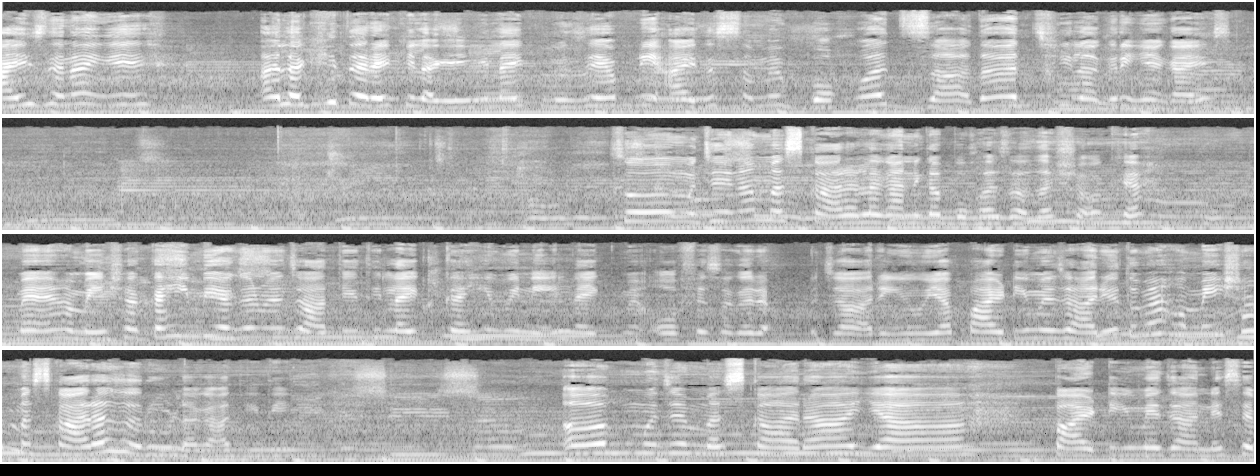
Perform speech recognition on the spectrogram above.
आइज़ है ना ये अलग ही तरह की लगेंगी। लाइक like, मुझे अपनी आइज़ इस समय बहुत ज़्यादा अच्छी लग रही हैं गाइज़ सो so, मुझे ना मस्कारा लगाने का बहुत ज़्यादा शौक़ है। मैं हमेशा कहीं भी अगर मैं जाती थी लाइक कहीं भी नहीं लाइक मैं ऑफ़िस अगर जा रही हूँ या पार्टी में जा रही हूँ तो मैं हमेशा मस्कारा ज़रूर लगाती थी। अब मुझे मस्कारा या पार्टी में जाने से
